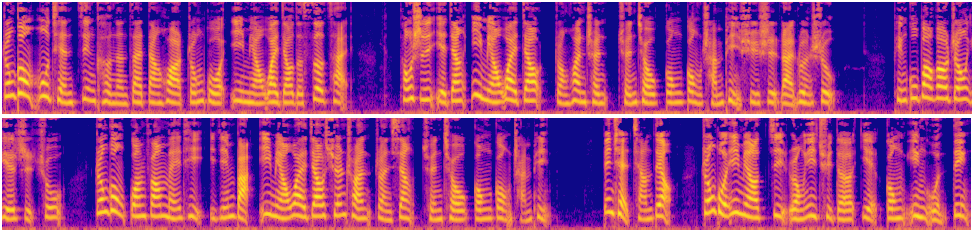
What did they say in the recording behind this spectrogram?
中共目前尽可能在淡化中国疫苗外交的色彩，同时也将疫苗外交转换成全球公共产品叙事来论述。评估报告中也指出，中共官方媒体已经把疫苗外交宣传转向全球公共产品，并且强调中国疫苗既容易取得，也供应稳定，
